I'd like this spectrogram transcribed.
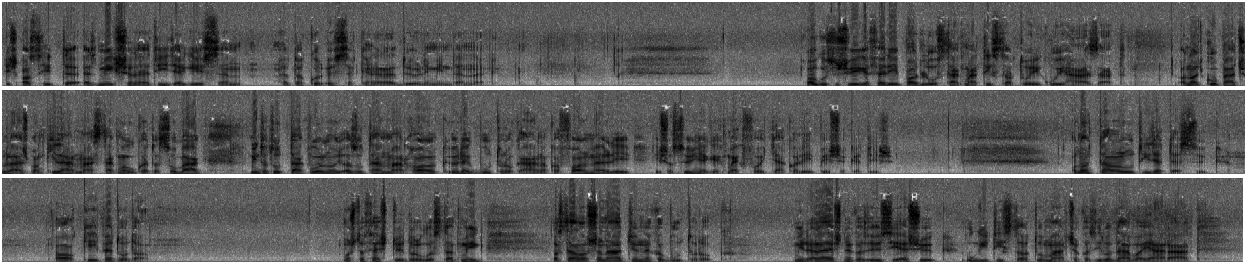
és azt hitte, ez mégse lehet így egészen, mert akkor össze kellene dőlni mindennek. Augusztus vége felé padlózták már tisztartóik új házát. A nagy kopácsolásban kilármázták magukat a szobák, mintha tudták volna, hogy azután már halk, öreg bútorok állnak a fal mellé, és a szőnyegek megfojtják a lépéseket is. A nagy tálalót ide tesszük, a képet oda. Most a festő dolgoztak még, aztán lassan átjönnek a bútorok. Mire leesnek az őszi esők, Ugi tisztartó már csak az irodába jár át,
